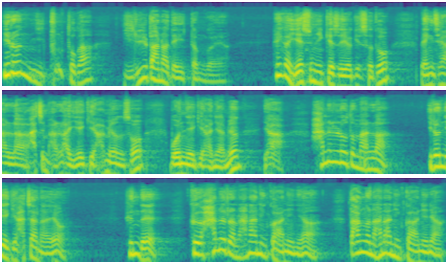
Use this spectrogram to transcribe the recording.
이런 풍토가 일반화되어 있던 거예요. 그러니까 예수님께서 여기서도 맹세할라 하지 말라 얘기하면서 뭔 얘기하냐면 야 하늘로도 말라 이런 얘기 하잖아요. 근데 그 하늘은 하나님 거 아니냐? 땅은 하나님 거 아니냐?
